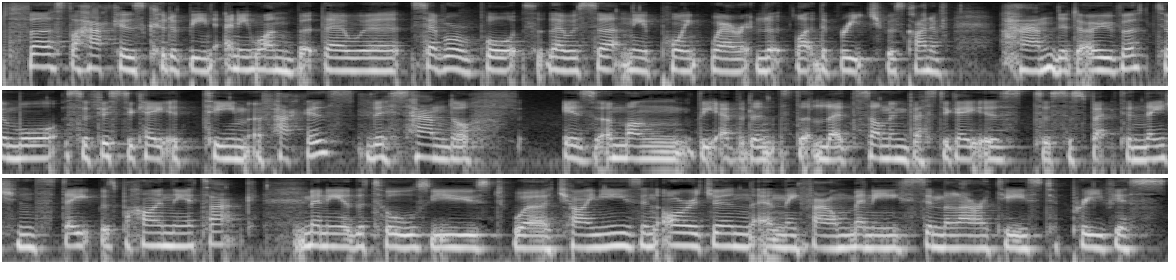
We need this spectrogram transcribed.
First, the hackers could have been anyone, but there were several reports that there was certainly a point where it looked like the breach was kind of handed over to a more sophisticated team of hackers. This handoff is among the evidence that led some investigators to suspect a nation state was behind the attack. Many of the tools used were Chinese in origin, and they found many similarities to previous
